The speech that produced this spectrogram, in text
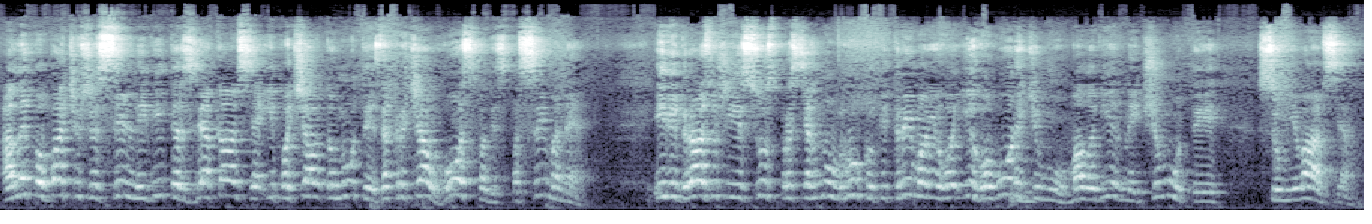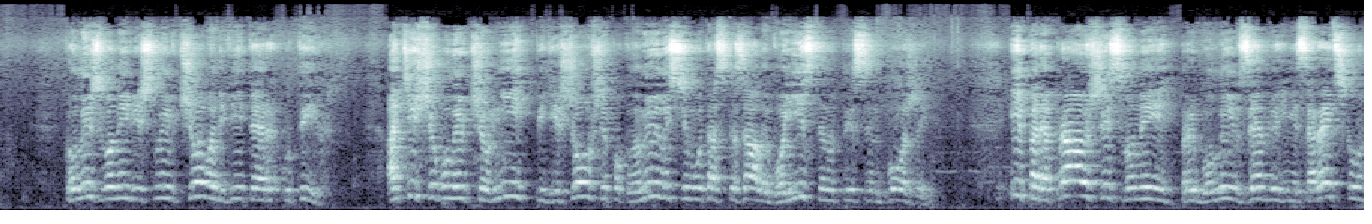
Але, побачивши сильний вітер, злякався і почав тонути, закричав: Господи, спаси мене! І відразу ж Ісус простягнув руку, підтримав його і говорить йому, маловірний, чому ти сумнівався. Коли ж вони війшли в човен, вітер утих. А ті, що були в човні, підійшовши, поклонились йому та сказали, воістину ти син Божий. І переправившись, вони прибули в землю Генісарецьку,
